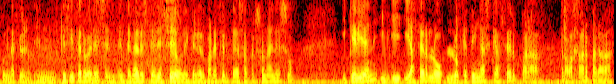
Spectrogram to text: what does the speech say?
Juan Ignacio, en, qué sincero eres en, tener este deseo de querer parecerte a esa persona en eso y qué bien y, hacer lo, que tengas que hacer para trabajar para,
